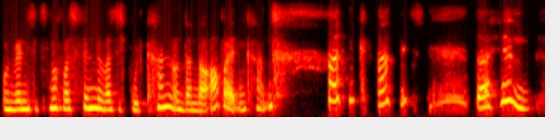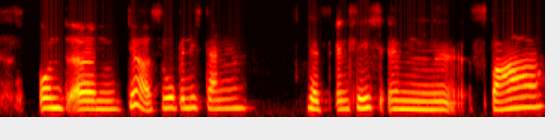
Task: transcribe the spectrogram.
Und wenn ich jetzt noch was finde, was ich gut kann und dann da arbeiten kann, dann kann ich dahin. Und ähm, ja, so bin ich dann letztendlich im Spa-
